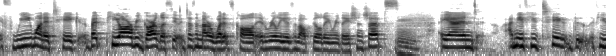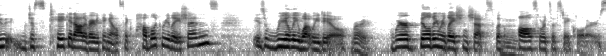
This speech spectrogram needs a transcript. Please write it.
if we want to take, but PR, regardless, it doesn't matter what it's called, it really is about building relationships. Mm. And I mean, if you take, if you just take it out of everything else, like public relations is really what we do. Right. We're building relationships with mm. all sorts of stakeholders.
